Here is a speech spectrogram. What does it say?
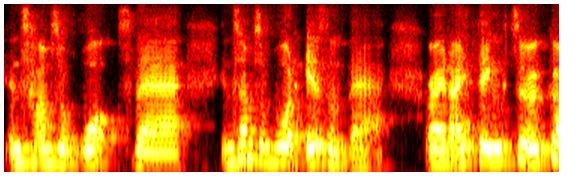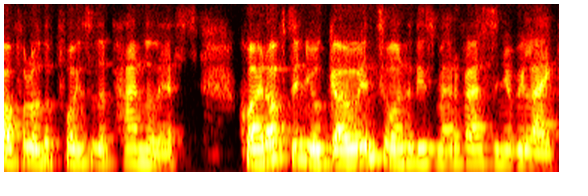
in terms of what's there in terms of what isn't there right? I think to a couple of the points of the panelists quite often you'll go into one of these metaverses and you'll be like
